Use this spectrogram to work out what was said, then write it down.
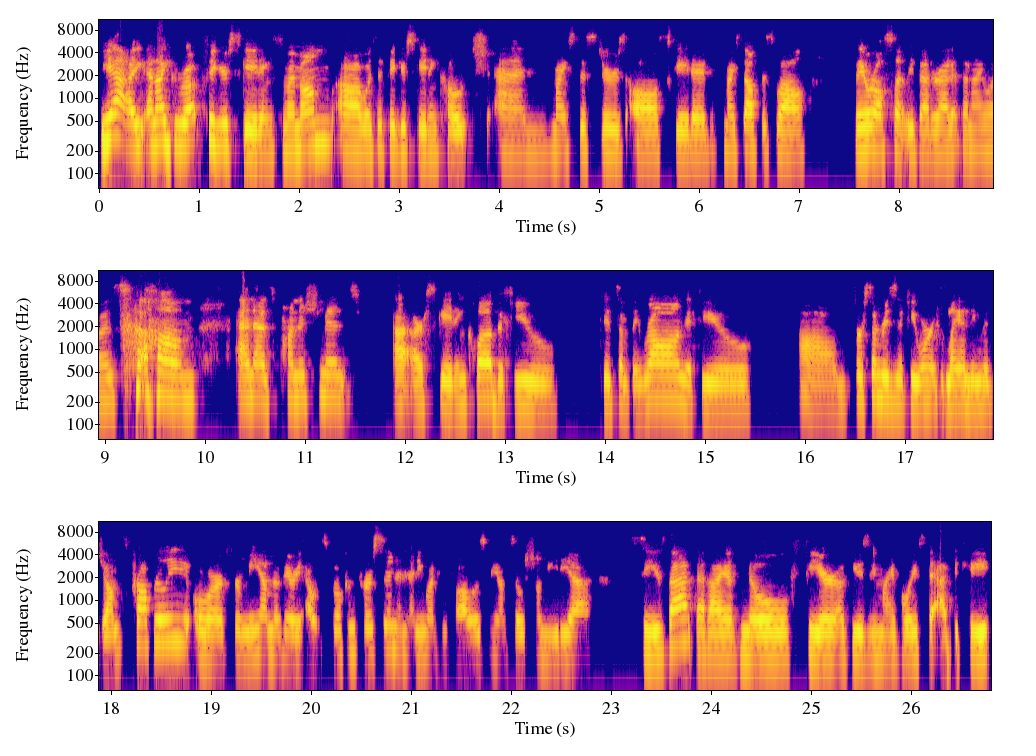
Yeah, I, and I grew up figure skating. So my mom uh, was a figure skating coach, and my sisters all skated, myself as well. They were all slightly better at it than I was. um, and as punishment at our skating club, if you did something wrong, if you um, for some reason if you weren't landing the jumps properly or for me i'm a very outspoken person and anyone who follows me on social media sees that that i have no fear of using my voice to advocate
